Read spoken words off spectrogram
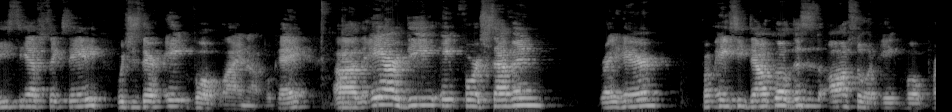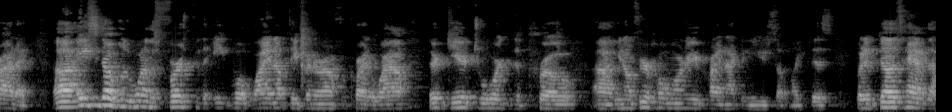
DCF 680, which is their 8 volt lineup. Okay, uh, the ARD 847 right here from AC Delco. This is also an 8 volt product. Uh, AC Delco is one of the first to the 8 volt lineup. They've been around for quite a while. They're geared towards the pro. Uh, you know, if you're a homeowner, you're probably not going to use something like this, but it does have the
